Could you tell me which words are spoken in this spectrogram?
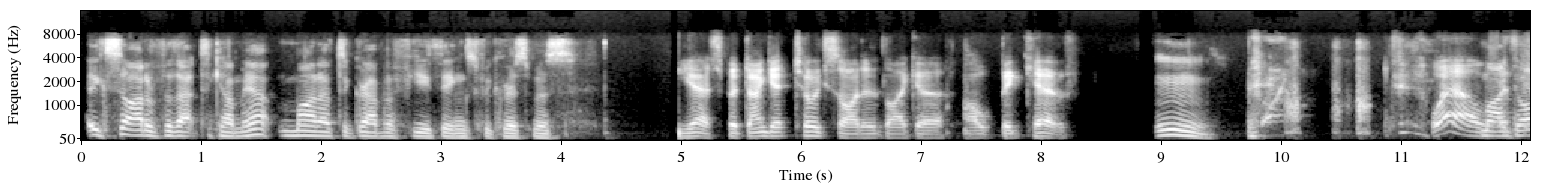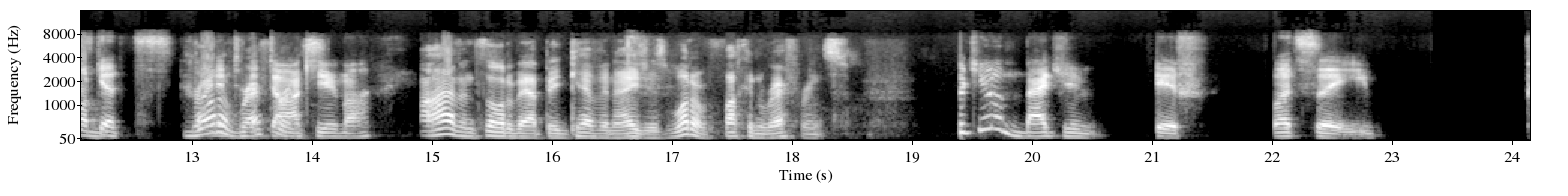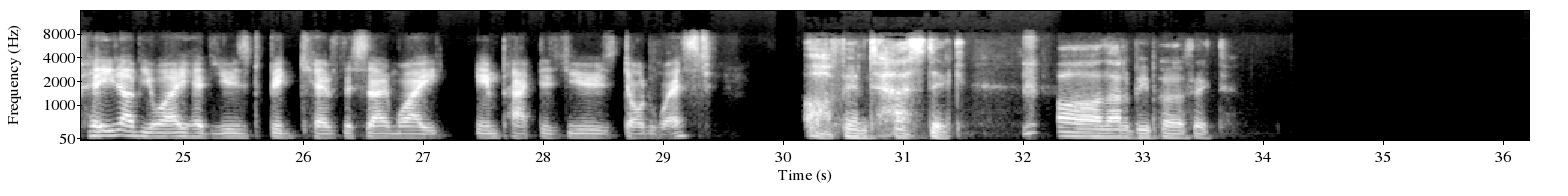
excited for that to come out. Might have to grab a few things for Christmas. Yes, but don't get too excited like a uh, old Big Kev. Mm. wow, My let's God, get what a the dark reference. humor. I haven't thought about Big Kevin ages. What a fucking reference. Could you imagine if, let's see, PWA had used Big Kev the same way Impact has used Don West? Oh, fantastic. Oh, that'd be perfect.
